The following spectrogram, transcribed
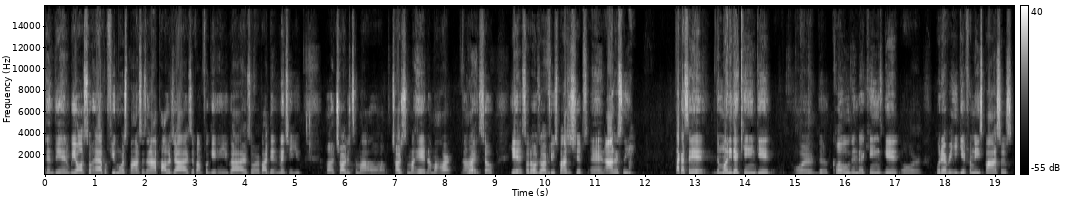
And then we also have a few more sponsors, and I apologize if I'm forgetting you guys or if I didn't mention you. Uh, charge it to my uh, charge it to my head, not my heart. All right. Right. So yeah, so those are a few sponsorships, and honestly, like I said, the money that King get, or the clothing that Kings get, or whatever he get from these sponsors,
